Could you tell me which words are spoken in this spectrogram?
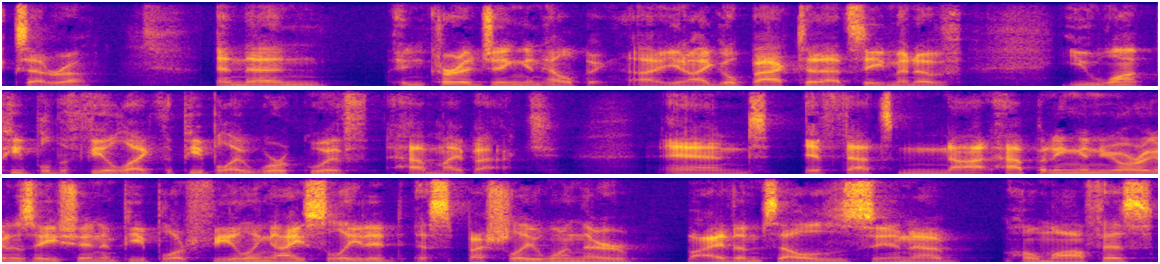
etc. And then encouraging and helping. Uh, you know, I go back to that statement of you want people to feel like the people I work with have my back and if that's not happening in your organization and people are feeling isolated, especially when they're by themselves in a home office,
